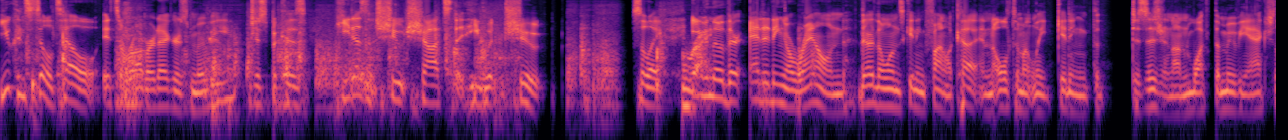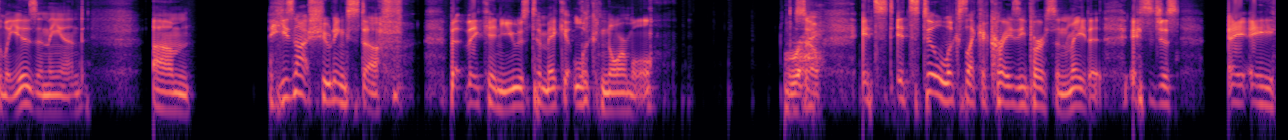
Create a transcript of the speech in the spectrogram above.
you can still tell it's a Robert Eggers movie just because he doesn't shoot shots that he wouldn't shoot. So, like, even though they're editing around, they're the ones getting final cut and ultimately getting the decision on what the movie actually is in the end. Um, he's not shooting stuff that they can use to make it look normal. Right. So it's it still looks like a crazy person made it. It's just a, a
